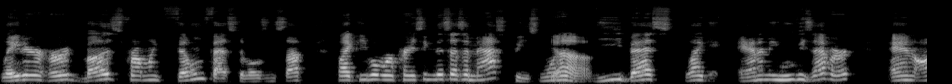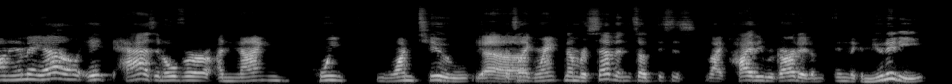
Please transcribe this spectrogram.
later heard buzz from like film festivals and stuff, like people were praising this as a masterpiece, one Yeah. of the best like anime movies ever. And on MAL, it has an over a nine point one two. Yeah, It's like ranked number seven, so this is like highly regarded in the community.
